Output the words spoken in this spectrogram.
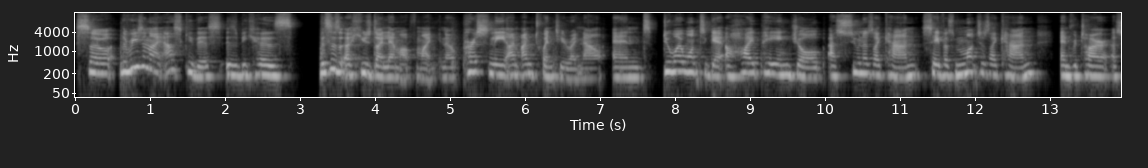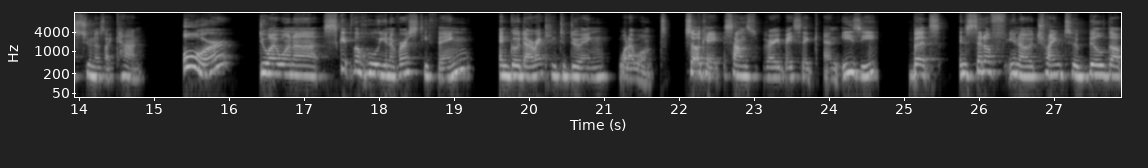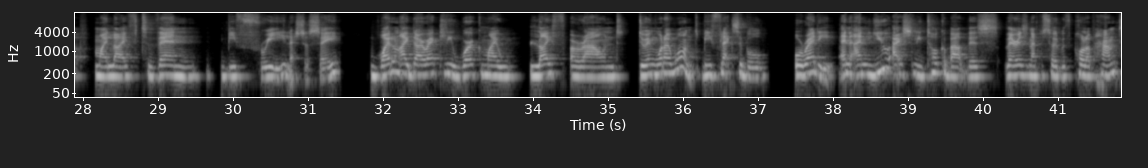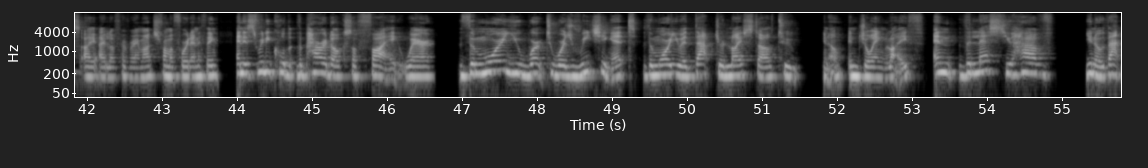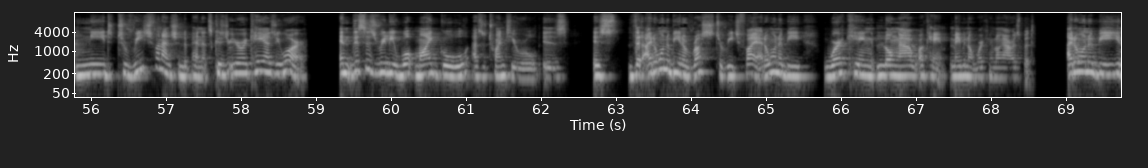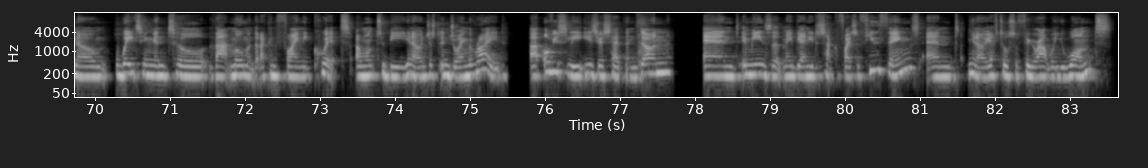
So, the reason I ask you this is because this is a huge dilemma of mine. You know, personally, I'm, I'm 20 right now. And do I want to get a high paying job as soon as I can, save as much as I can, and retire as soon as I can? Or do I want to skip the whole university thing and go directly to doing what I want? So, okay, sounds very basic and easy, but instead of, you know, trying to build up my life to then be free, let's just say, why don't I directly work my life around doing what I want, be flexible already? And and you actually talk about this. There is an episode with Paula Pant. I, I love her very much from Afford Anything. And it's really called the paradox of FI, where the more you work towards reaching it, the more you adapt your lifestyle to you know, enjoying life. And the less you have, you know, that need to reach financial independence because you're okay as you are. And this is really what my goal as a 20 year old is is that I don't want to be in a rush to reach FI. I don't want to be working long hours. Okay, maybe not working long hours, but I don't want to be, you know, waiting until that moment that I can finally quit. I want to be, you know, just enjoying the ride. Uh, obviously, easier said than done. And it means that maybe I need to sacrifice a few things. And, you know, you have to also figure out what you want.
